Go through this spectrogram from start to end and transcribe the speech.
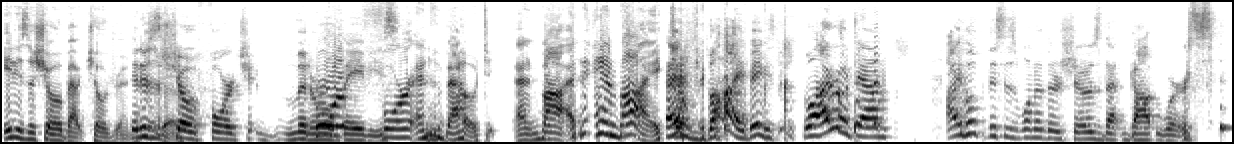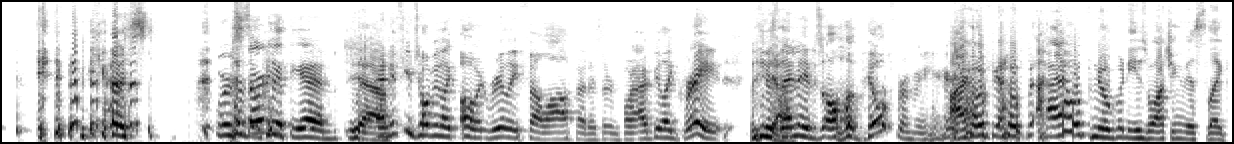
it is a show about children it is a show for ch- literal for, babies. for and about and by and by and by babies. Well, I wrote down. I hope this is one of those shows that got worse because we're starting at the end. Yeah. And if you told me like, oh, it really fell off at a certain point, I'd be like, great, because Yeah. then it's all uphill from here. I hope I hope I hope nobody is watching this like,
